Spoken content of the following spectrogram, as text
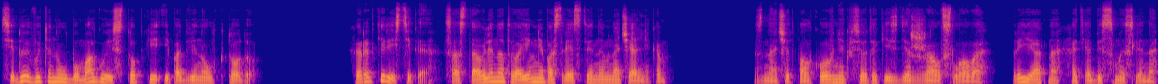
Седой вытянул бумагу из стопки и подвинул к Тоду. «Характеристика. Составлена твоим непосредственным начальником». Значит, полковник все-таки сдержал слово. Приятно, хотя бессмысленно.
